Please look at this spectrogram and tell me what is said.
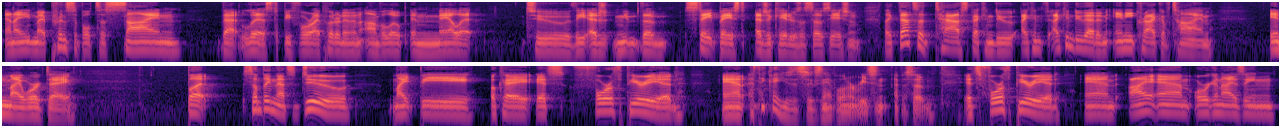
and I need my principal to sign that list before I put it in an envelope and mail it to the edu- the state based educators association. Like that's a task I can do. I can I can do that in any crack of time in my workday. But something that's due might be okay. It's fourth period, and I think I used this example in a recent episode. It's fourth period, and I am organizing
